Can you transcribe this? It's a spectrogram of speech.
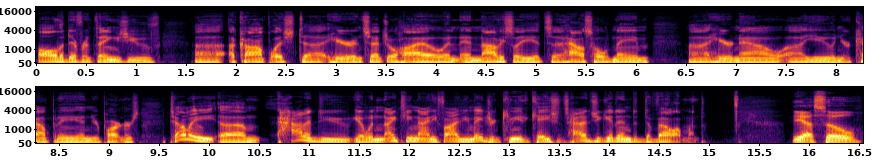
all the different things you've uh, accomplished uh, here in Central Ohio, and and obviously it's a household name. Uh, here now, you and your company and your partners. Tell me, um, how did you, you know, in 1995, you majored in communications. How did you get into development? Yeah, so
